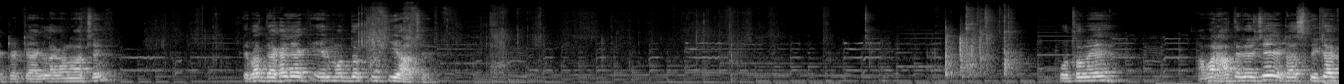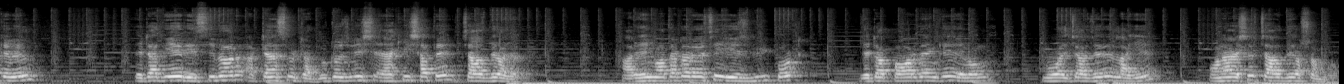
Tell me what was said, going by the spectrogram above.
একটা ট্যাগ লাগানো আছে। এবার দেখা যাক এর মধ্যে কি কি আছে। প্রথমে আমার হাতে রয়েছে এটা স্পিকার কেবল। এটা দিয়ে রিসিভার আর ট্রান্সমিটার দুটো জিনিস একই সাথে চার্জ দেওয়া যাবে। আর এই মাথাটা রয়েছে ইউএসবি পোর্ট, যেটা পাওয়ার ব্যাঙ্কে এবং মোবাইল চার্জারে লাগিয়ে অনায়াসে চার্জ দেওয়া সম্ভব।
